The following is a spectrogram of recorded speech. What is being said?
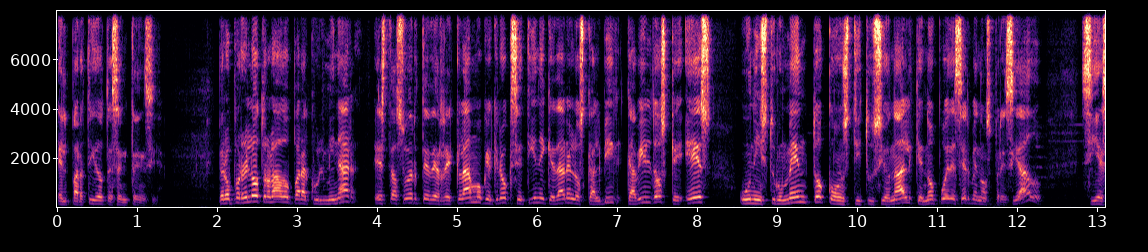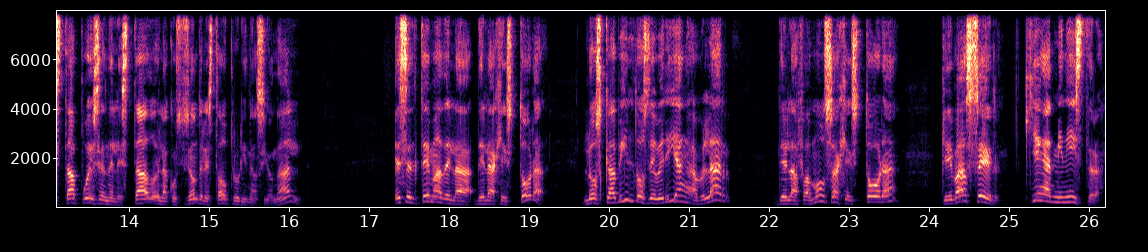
el partido te sentencia. Pero por el otro lado, para culminar esta suerte de reclamo que creo que se tiene que dar en los cabildos, que es un instrumento constitucional que no puede ser menospreciado, si está pues en el Estado, en la Constitución del Estado plurinacional es el tema de la, de la gestora. Los cabildos deberían hablar de la famosa gestora que va a ser quien administra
